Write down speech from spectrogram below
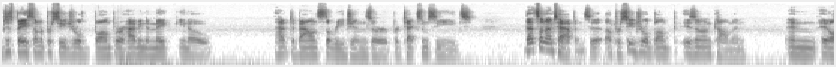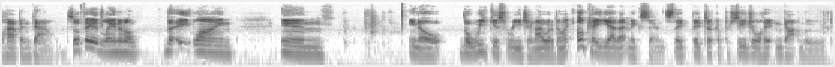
just based on a procedural bump or having to make, you know, have to balance the regions or protect some seeds. That sometimes happens. A procedural bump isn't uncommon, and it'll happen down. So if they had landed on the eight line in, you know, the weakest region, I would have been like, okay, yeah, that makes sense. They they took a procedural hit and got moved.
